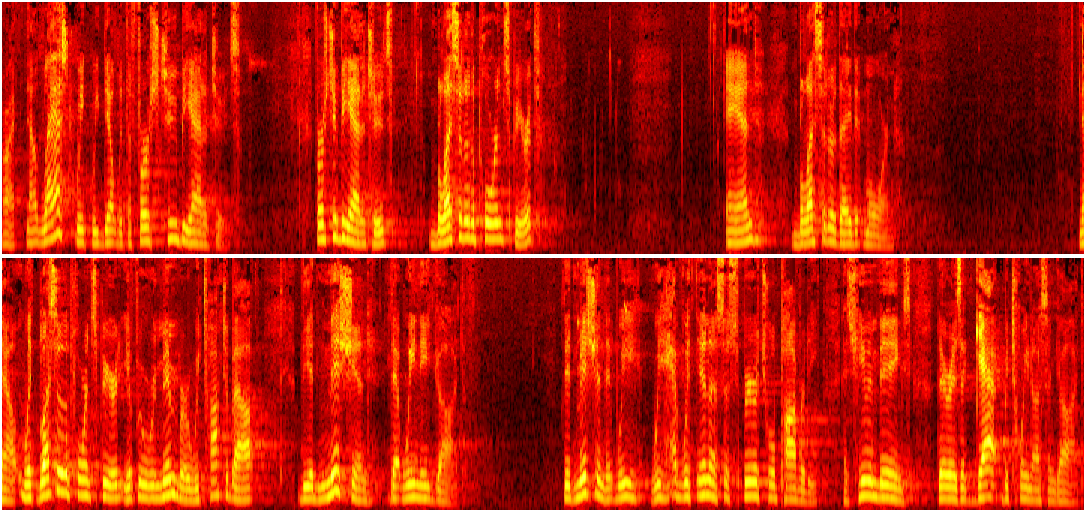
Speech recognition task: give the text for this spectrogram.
All right, now last week we dealt with the first two Beatitudes. First two Beatitudes Blessed are the poor in spirit, and blessed are they that mourn. Now, with blessed are the poor in spirit, if we remember, we talked about the admission that we need God. The admission that we, we have within us a spiritual poverty. As human beings, there is a gap between us and God.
